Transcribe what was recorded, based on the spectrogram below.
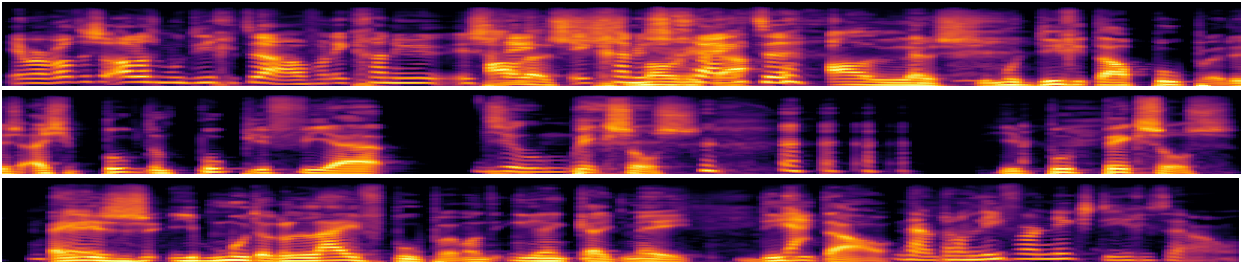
Ja, maar wat is alles moet digitaal? Van ik ga nu, sche- Alles, ik ga nu Monica. Alles. Je moet digitaal poepen. Dus als je poept, dan poep je via Zoom. pixels. je poept pixels. En je, je moet ook live poepen, want iedereen kijkt mee. Digitaal. Nou, dan liever niks digitaal.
